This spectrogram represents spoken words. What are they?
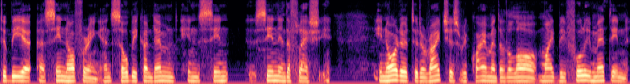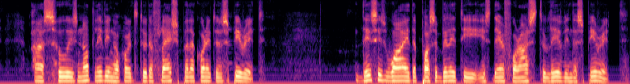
to be a, a sin offering and so be condemned in sin sin in the flesh in order to the righteous requirement of the law might be fully met in us who is not living according to the flesh but according to the spirit. This is why the possibility is there for us to live in the spirit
